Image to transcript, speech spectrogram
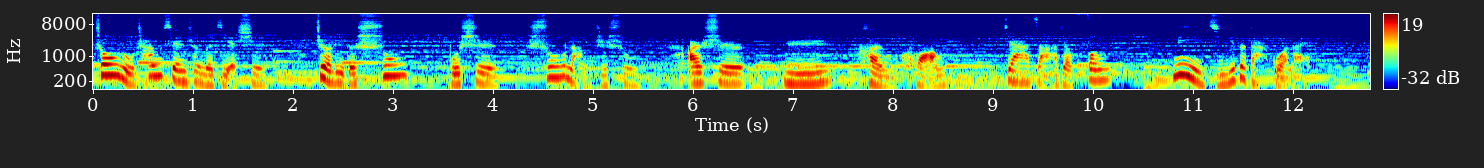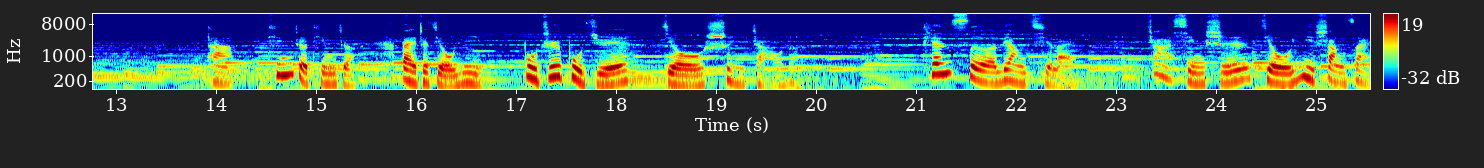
周汝昌先生的解释，这里的“疏”不是疏朗之疏，而是雨很狂，夹杂着风，密集的打过来。他听着听着，带着酒意，不知不觉就睡着了。天色亮起来，乍醒时酒意尚在，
